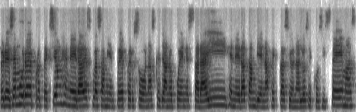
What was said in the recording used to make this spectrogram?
Pero ese muro de protección genera desplazamiento de personas que ya no pueden estar ahí, genera también afectación a los ecosistemas.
